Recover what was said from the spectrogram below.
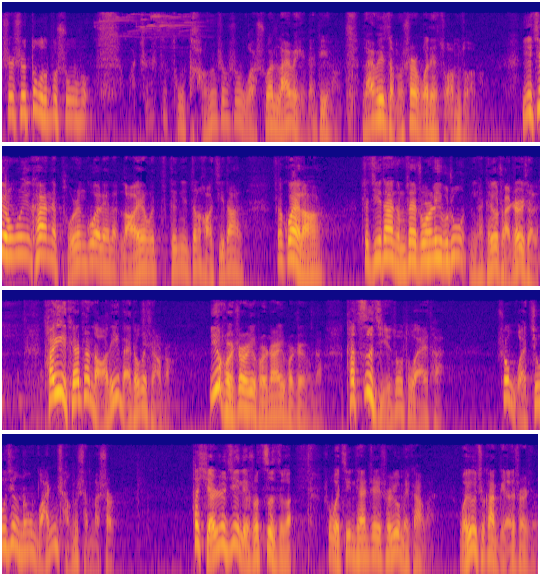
吃吃肚子不舒服，这这总疼，是不是我说阑尾的地方？阑尾怎么事我得琢磨琢磨。一进屋一看呢，仆人过来了，老爷，我给你整好鸡蛋。这怪了啊，这鸡蛋怎么在桌上立不住？你看他又转这儿去了。他一天他脑袋一百多个想法，一会儿这儿一会儿那儿一会儿这儿那儿，他自己就多哀叹。说我究竟能完成什么事儿？他写日记里说自责，说我今天这事儿又没干完，我又去干别的事儿去了。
